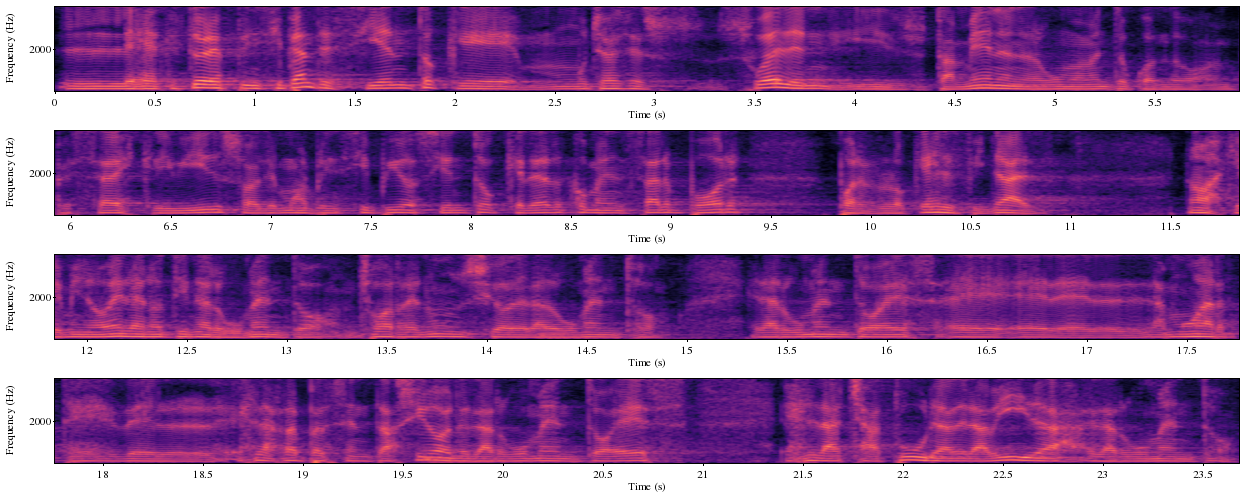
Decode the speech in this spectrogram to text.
Los escritores principiantes siento que muchas veces suelen, y también en algún momento cuando empecé a escribir, solemos al principio, siento querer comenzar por, por lo que es el final no, es que mi novela no tiene argumento, yo renuncio del argumento. El argumento es eh, la muerte, es la representación, el argumento es, es la chatura de la vida, el argumento.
